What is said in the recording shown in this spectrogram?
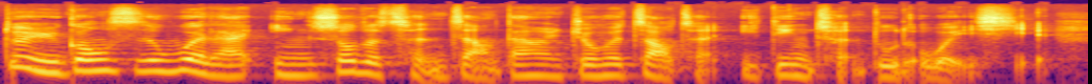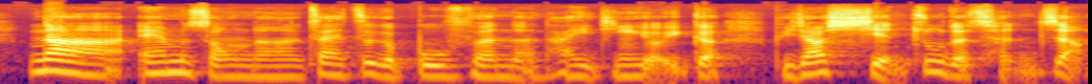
对于公司未来营收的成长，当然就会造成一定程度的威胁。那 Amazon 呢，在这个部分呢，它已经有一个比较显著的成长，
